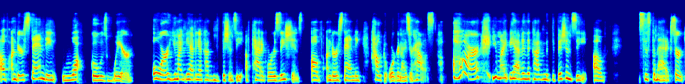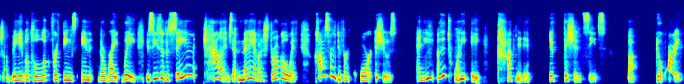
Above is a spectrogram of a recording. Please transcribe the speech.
of understanding what goes where. Or you might be having a cognitive deficiency of categorizations, of understanding how to organize your house. Or you might be having the cognitive deficiency of systematic search of being able to look for things in the right way. You see, so the same challenge that many of us struggle with comes from different core issues, any of the 28 cognitive deficiencies. But don't worry,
